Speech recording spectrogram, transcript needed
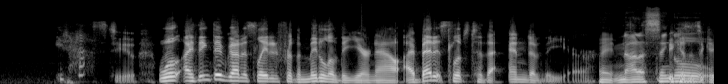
it has to. Well, I think they've got it slated for the middle of the year now. I bet it slips to the end of the year. Right, not a single because it's a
